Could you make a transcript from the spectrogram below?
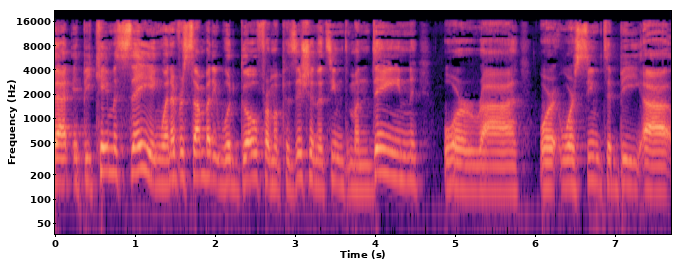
that it became a saying whenever somebody would go from a position that seemed mundane or uh, or or seemed to be uh,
